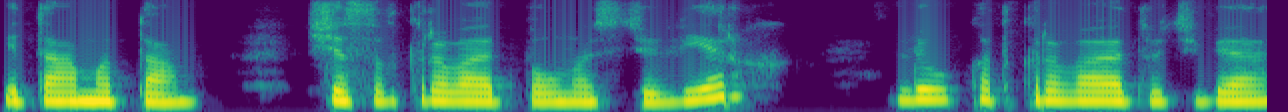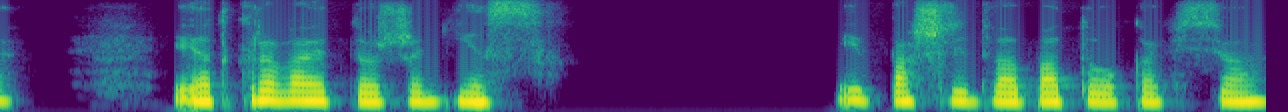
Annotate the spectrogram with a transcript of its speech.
и там, и там. Сейчас открывает полностью вверх, люк открывает у тебя, и открывает тоже низ. И пошли два потока, все.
